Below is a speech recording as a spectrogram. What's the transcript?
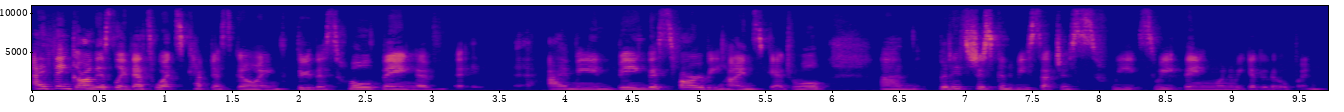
I think honestly that's what's kept us going through this whole thing of, I mean, being this far behind schedule. Um, but it's just going to be such a sweet, sweet thing when we get it open.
